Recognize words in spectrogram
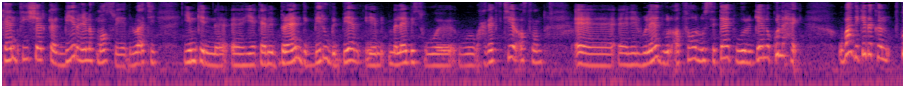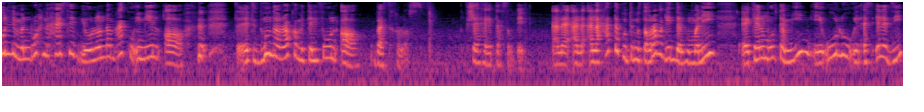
كان في شركة كبيرة هنا في مصر هي دلوقتي يمكن آه، هي كانت brand كبير وبتبيع ملابس و- وحاجات كتير أصلا. آه، للولاد والأطفال والستات والرجالة كل حاجة. وبعد كده كان كل ما نروح نحاسب يقولوا لنا معاكم إيميل آه. تدونا رقم التليفون آه. بس خلاص. مفيش أي حاجة بتحصل تاني. أنا أنا أنا حتى كنت مستغربة جدا هما ليه آه، كانوا مهتمين يقولوا الأسئلة دي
